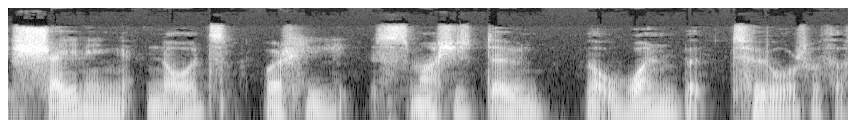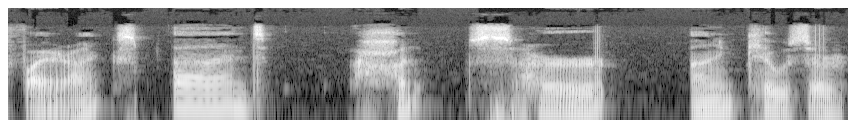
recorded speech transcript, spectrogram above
shining nods where he smashes down not one but two doors with a fire axe and hunts her and kills her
